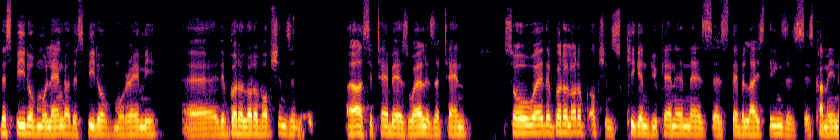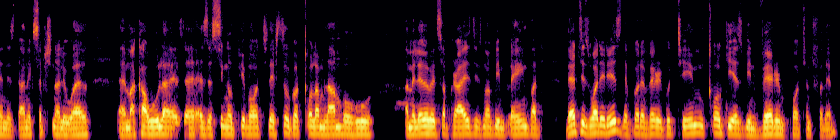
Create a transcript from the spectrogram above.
The speed of Mulenga, the speed of Moremi, uh, they've got a lot of options and uh, as well as a 10. So uh, they've got a lot of options. Keegan Buchanan has, has stabilized things, has, has come in and has done exceptionally well. Uh, Makhaula as a, a single pivot. They've still got Kolam Lambo, who I'm a little bit surprised he's not been playing, but that is what it is. They've got a very good team. Koki has been very important for them.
